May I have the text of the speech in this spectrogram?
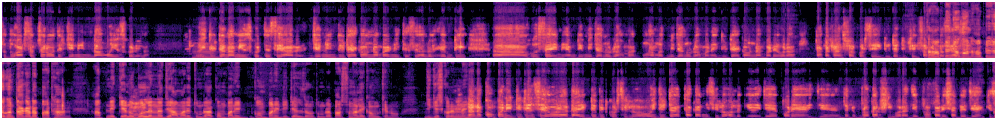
শুধু হোয়াটসঅ্যাপ ছাড়া ওদের জেনুইন নামও ইউজ করে না। ওই দুইটা নাম ইউজ করতেছে আর জেনুইন দুইটা অ্যাকাউন্ট নাম্বার নিতেছে হলো এমডি হুসাইন এমডি মিজানুর রহমান মুহাম্মদ মিজানুর রহমান এই দুইটা অ্যাকাউন্ট নাম্বারে ওরা টাকা ট্রান্সফার করছে এই দুইটা ডিটেইলস আপনি যখন আপনি যখন টাকাটা পাঠান আপনি কেন বললেন না যে আমারে তোমরা কোম্পানি কোম্পানি ডিটেল দাও? তোমরা পার্সোনাল অ্যাকাউন্ট কেন? জিজ্ঞেস করেন নাই? না না কোম্পানির ডিটেলসে ওরা ডাইরেক্ট ডেবিট করছিল। ওই দুইটা টাকা নিছিল হলো কি ওই যে পরে এই যে ব্রোকার ফি ওরা যে ব্রোকার হিসাবে যে কিছু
